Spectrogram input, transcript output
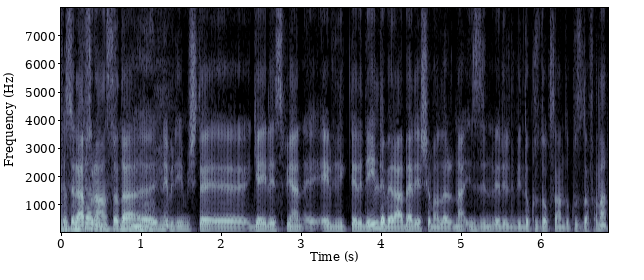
Mesela Fransa'da e, ne bileyim işte e, gay lesbiyen e, evlilikleri değil de beraber yaşamalarına izin verildi 1999'da falan.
